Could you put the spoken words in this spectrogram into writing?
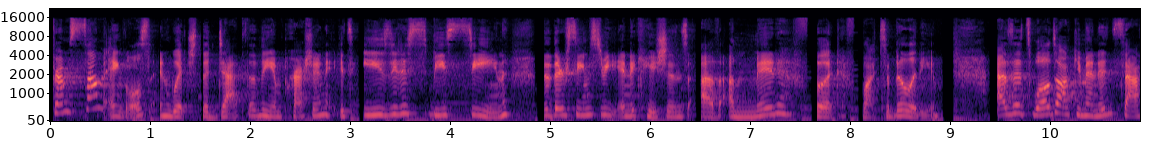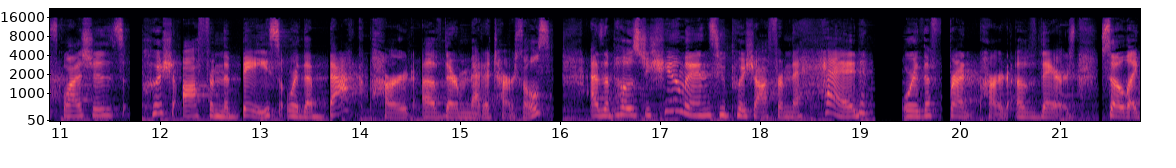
From some angles in which the depth of the impression, it's easy to be seen that there seems to be indications of a mid-foot flexibility. As it's well documented, Sasquatches push off from the base or the back part of their metatarsals, as opposed to humans who push off from the head or the front part of theirs. So, like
